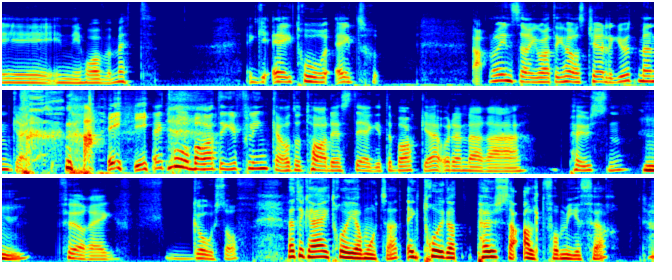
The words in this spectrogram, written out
i- inni hodet mitt. Jeg, jeg tror jeg tr Ja, nå innser jeg jo at jeg høres kjedelig ut, men greit. Nei. Jeg tror bare at jeg er flinkere til å ta det steget tilbake, og den der eh, pausen Mm. før jeg goes off. Vet du hva, jeg tror jeg gjør motsatt. Jeg tror jeg har pausa altfor mye før.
